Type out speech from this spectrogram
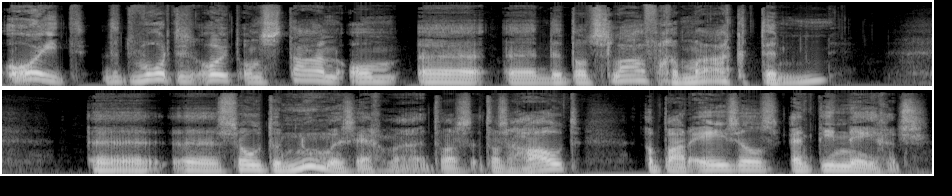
ooit... Het woord is ooit ontstaan om de tot slaaf gemaakten... zo te noemen, zeg maar. Het was, het was hout, een paar ezels en tien negers.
